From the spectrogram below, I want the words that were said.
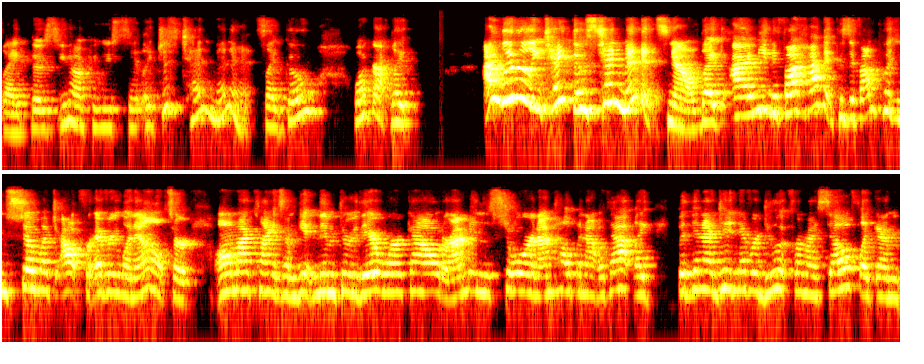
like those, you know, how people used to say, like, just 10 minutes, like go walk around. Like, I literally take those 10 minutes now. Like, I mean, if I haven't, because if I'm putting so much out for everyone else or all my clients, I'm getting them through their workout or I'm in the store and I'm helping out with that, like, but then I didn't ever do it for myself. Like, I'm,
